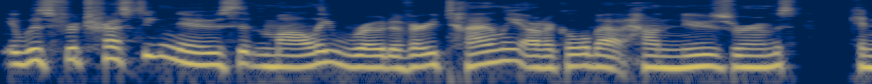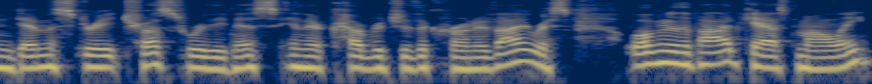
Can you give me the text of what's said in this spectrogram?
It was for Trusting News that Mollie wrote a very timely article about how newsrooms can demonstrate trustworthiness in their coverage of the coronavirus. Welcome to the podcast, Mollie.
